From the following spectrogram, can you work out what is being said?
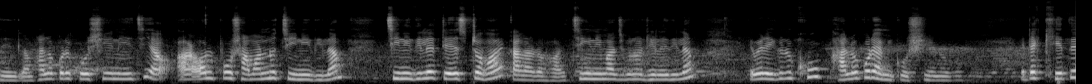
দিয়ে দিলাম। ভালো করে কষিয়ে নিয়েছি, আর অল্প সামান্য চিনি দিলাম। চিনি দিলে টেস্টও হয়, কালারও হয়। চিংড়ি মাছগুলো ঢেলে দিলাম। এবার এগুলো খুব ভালো করে আমি কষিয়ে নেব। এটা খেতে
